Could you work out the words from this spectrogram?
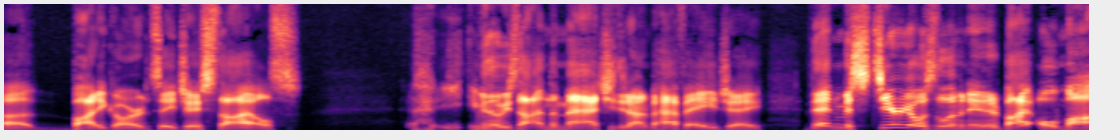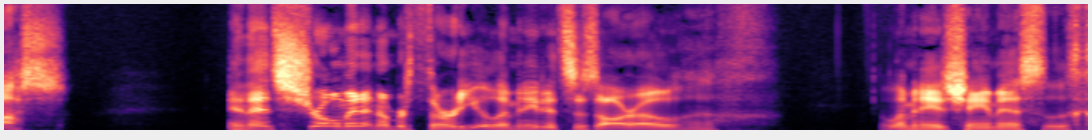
uh, bodyguards AJ Styles. Even though he's not in the match, he did on behalf of AJ. Then Mysterio was eliminated by Omos. And then Strowman at number 30 eliminated Cesaro. Ugh. Eliminated Sheamus. Ugh.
